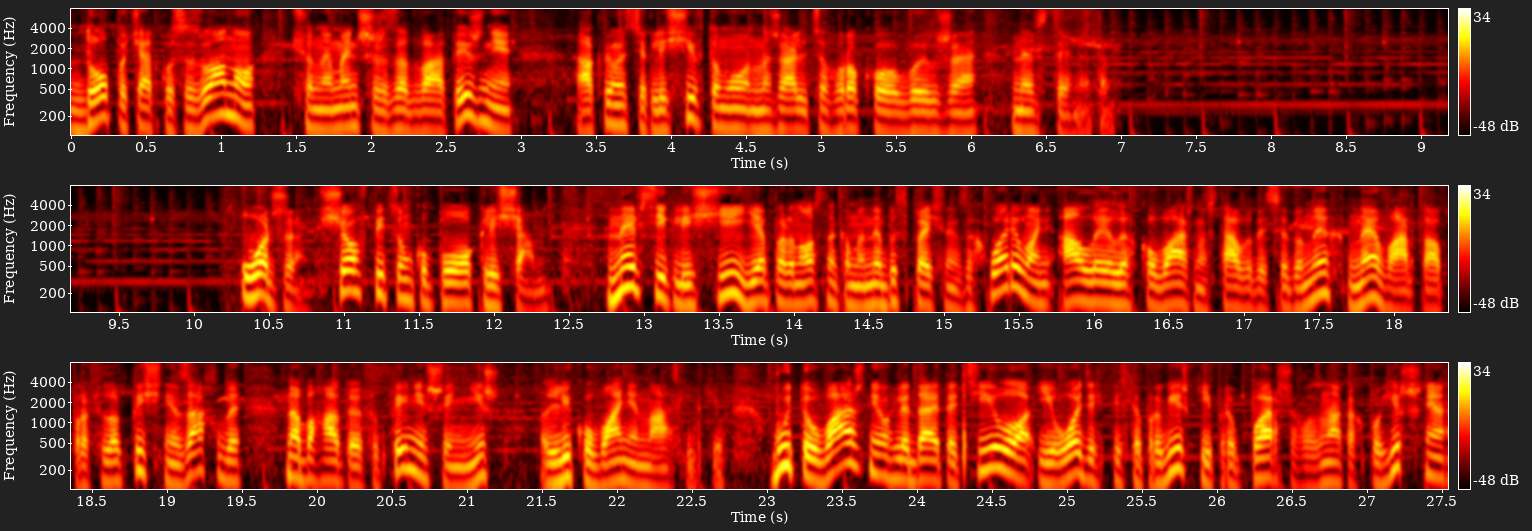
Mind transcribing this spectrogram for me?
до початку сезону, щонайменше за два тижні. Активності кліщів, тому, на жаль, цього року ви вже не встигнете. Отже, що в підсумку по кліщам? Не всі кліщі є переносниками небезпечних захворювань, але й легковажно ставитися до них не варто. А профілактичні заходи набагато ефективніші ніж лікування наслідків. Будьте уважні, оглядайте тіло і одяг після пробіжки, і при перших ознаках погіршення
